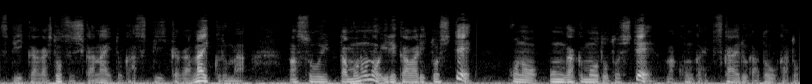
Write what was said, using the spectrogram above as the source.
スピーカーが一つしかないとか、スピーカーがない車、まあ、そういったものの入れ替わりとして、この音楽モードとして、まあ、今回使えるかどうかと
